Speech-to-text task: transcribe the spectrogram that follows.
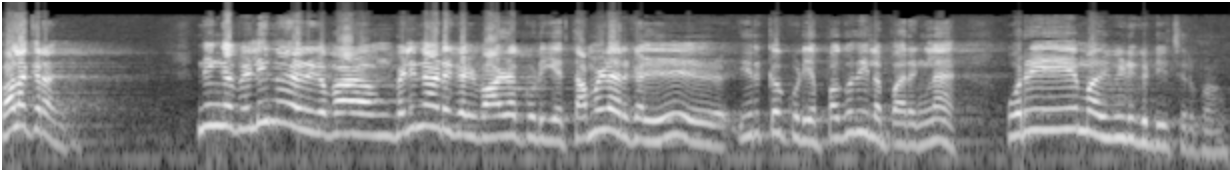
வளர்க்குறாங்க. நீங்க வெளிநாடு வா- வெளிநாடுகள் வாழக்கூடிய தமிழர்கள் இருக்கக்கூடிய பகுதியில பாருங்களேன் ஒரே மாதிரி வீடு கட்டி வச்சிருப்பாங்க.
